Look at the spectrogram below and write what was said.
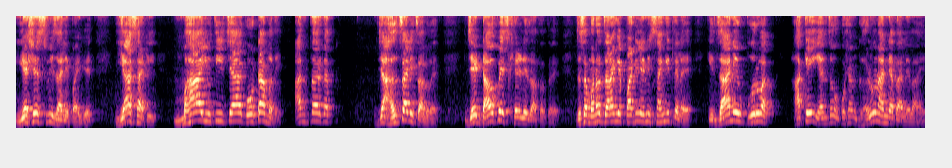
यशस्वी झाले पाहिजेत. यासाठी महायुतीच्या गोटामध्ये अंतर्गत ज्या हालचाली चालू आहेत जे डावपेच खेळले जात होते जसं मनोज जरांगे पाटील यांनी सांगितलेलं आहे की जाणीवपूर्वक हाके यांचं उपोषण घडवून आणण्यात आलेलं आहे.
